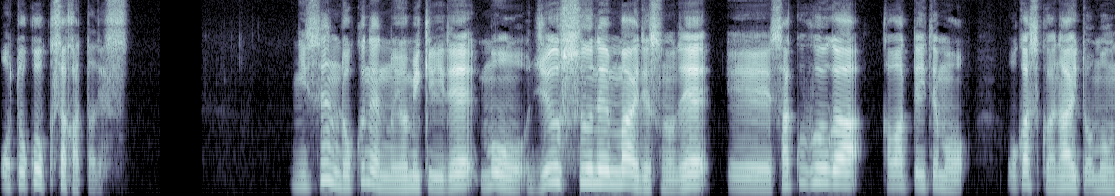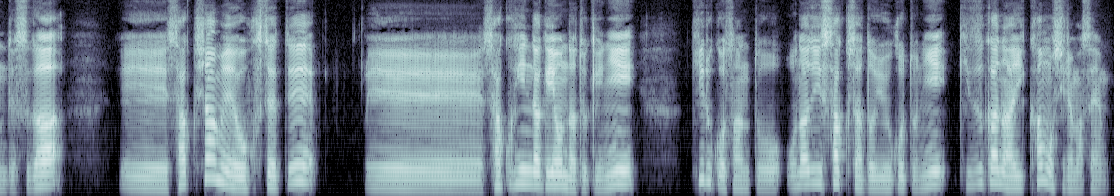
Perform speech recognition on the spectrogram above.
男臭かったです。2006年の読み切りでもう十数年前ですので、えー作風が変わっていてもおかしくはないと思うんですが、えー作者名を伏せて、えー作品だけ読んだ時に、キルコさんと同じ作者ということに気づかないかもしれません。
